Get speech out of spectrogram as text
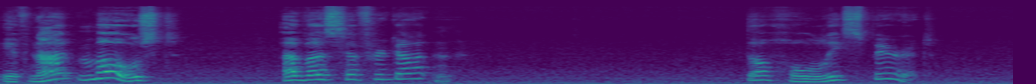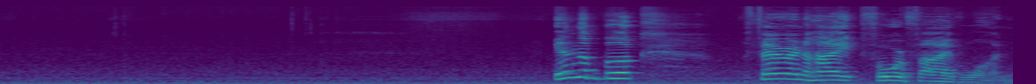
if not most, of us have forgotten the Holy Spirit. In the book Fahrenheit 451,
